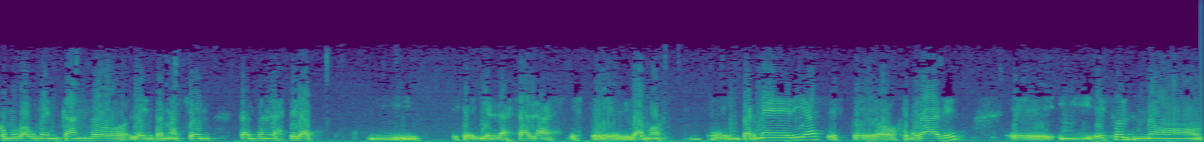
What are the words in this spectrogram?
cómo va aumentando la internación tanto en las terapias y, este, y en las salas, este, digamos, eh, intermedias este, o generales, eh, y eso no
